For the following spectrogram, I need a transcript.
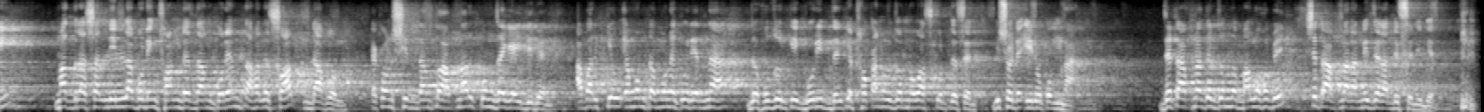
মাদ্রাসার লিল্লা বোর্ডিং ফান্ডে দান করেন, তাহলে সব ডাবল এখন সিদ্ধান্ত আপনার কোন জায়গায় দিবেন? আবার কেউ এমনটা মনে করেন না যে হুজুরকে গরিবদেরকে ঠকানোর জন্য ওয়াজ করতেছেন? বিষয়টা এরকম না। যেটা আপনাদের জন্য ভালো হবে, সেটা আপনারা নিজেরা বেছে নেবেন।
